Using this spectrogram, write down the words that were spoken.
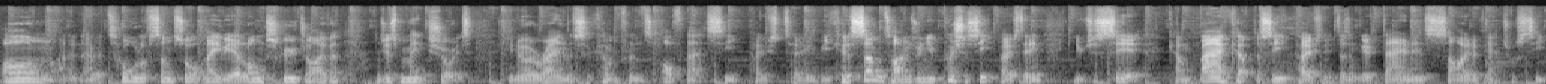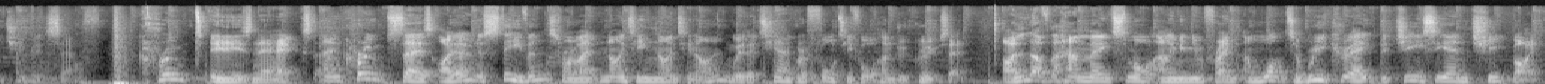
on, I don't know, a tool of some sort, maybe a long screwdriver, and just make sure it's, you know, around the circumference of that seat post too. Because sometimes when you push a seat post in, you just see it come back up the seat post and it doesn't go down inside of the actual seat tube itself. Krunt is next, and Krunt says, I own a Stevens from about 1999 with a Tiagra 4400 group set. I love the handmade small aluminium frame and want to recreate the GCN cheap bike.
